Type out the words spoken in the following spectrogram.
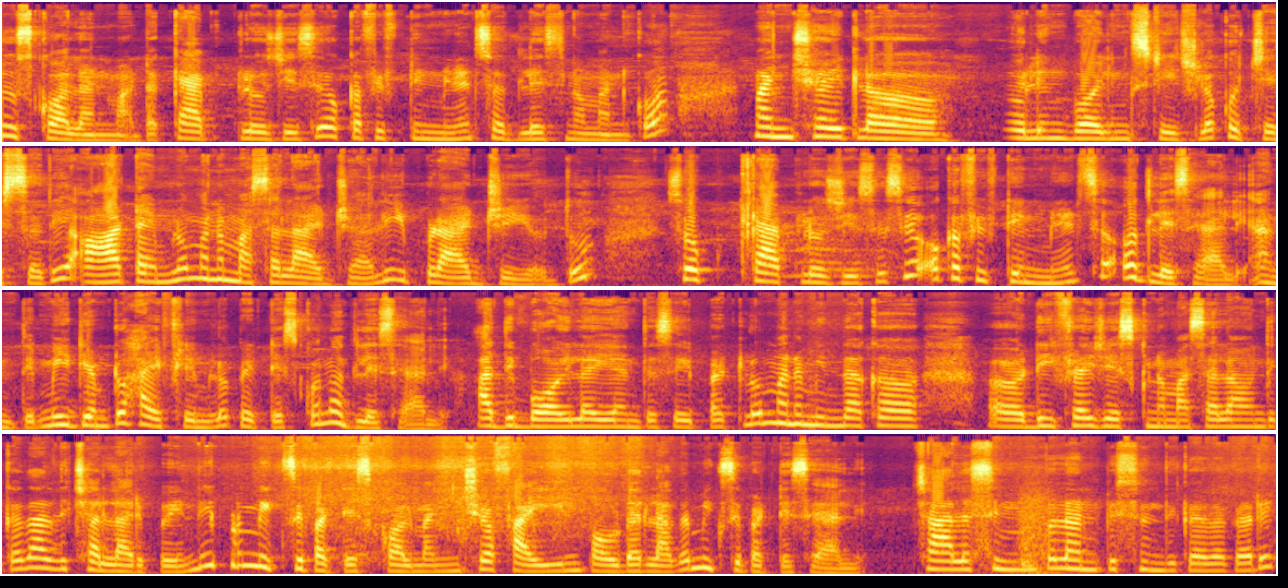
చూసుకోవాలన్నమాట. క్యాప్ క్లోజ్ చేసి ఒక ఫిఫ్టీన్ మినిట్స్ వదిలేసినాం అనుకో మంచిగా ఇట్లా రోలింగ్ బాయిలింగ్ స్టేజ్లోకి వచ్చేస్తుంది. ఆ టైంలో మనం మసాలా యాడ్ చేయాలి. ఇప్పుడు యాడ్ చేయొద్దు. సో క్యాప్ క్లోజ్ చేసేసి ఒక ఫిఫ్టీన్ మినిట్స్ వదిలేసేయాలి. అంతే. మీడియం టు హై ఫ్లేమ్లో పెట్టేసుకొని వదిలేసేయాలి. అది బాయిల్ అయ్యేంతసేపట్లో మనం ఇందాక డీప్ ఫ్రై చేసుకున్న మసాలా ఉంది కదా అది చల్లారిపోయింది. ఇప్పుడు మిక్సీ పట్టేసుకోవాలి. మంచిగా ఫైన్ పౌడర్ లాగా మిక్సీ పట్టేసేయాలి. చాలా సింపుల్ అనిపిస్తుంది కదా కర్రీ.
